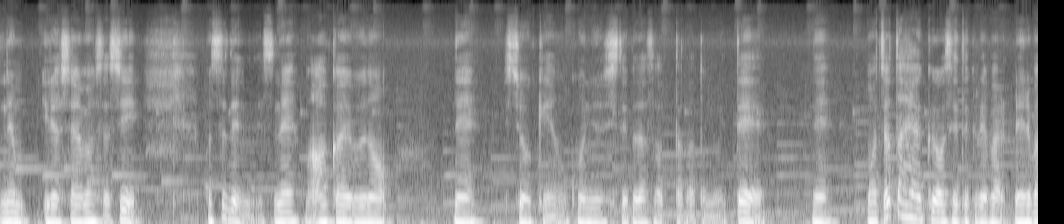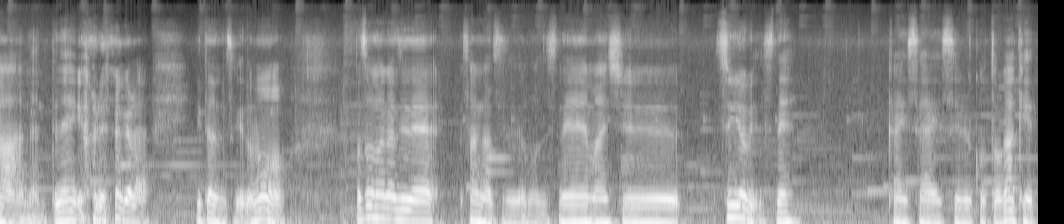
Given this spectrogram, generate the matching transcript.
ねいらっしゃいましたし、まあ、すでにですね、ま、アーカイブのね視聴券を購入してくださった方もいてねもうちょっと早く教えてくれればなんてね 言われながらいたんですけども、まあ、そんな感じで3月もですね毎週水曜日ですね開催することが決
